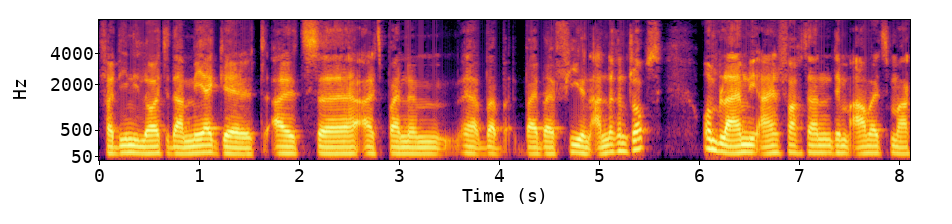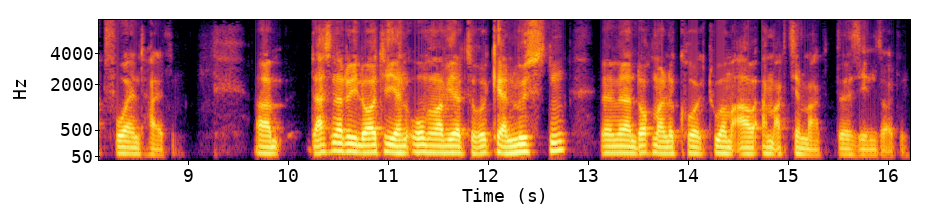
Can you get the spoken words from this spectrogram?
verdienen die Leute da mehr Geld als, äh, als bei einem, äh, bei, bei vielen anderen Jobs und bleiben die einfach dann dem Arbeitsmarkt vorenthalten. Ähm, das sind natürlich Leute, die dann irgendwann mal wieder zurückkehren müssten, wenn wir dann doch mal eine Korrektur am, am Aktienmarkt äh, sehen sollten.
